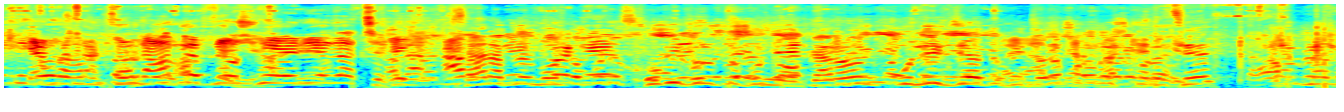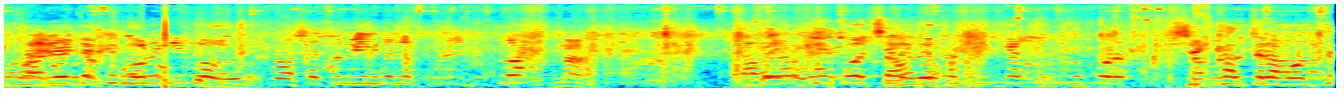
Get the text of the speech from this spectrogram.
আপনি প্রশ্ন এড়িয়ে যাচ্ছেন। স্যার আপনার মন্তব্যটা খুবই গুরুত্বপূর্ণ কারণ পুলিশ যেহেতু ভিতরে প্রবেশ করেছে আপনার এটা কি ধরে নিব প্রশাসন ইন্ডিয়ান পুলিশ ঢুকলো? না শিক্ষার্থীরা বলছে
